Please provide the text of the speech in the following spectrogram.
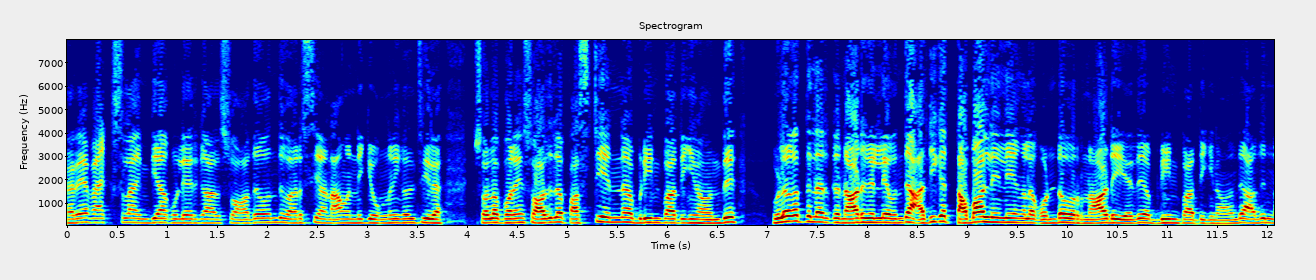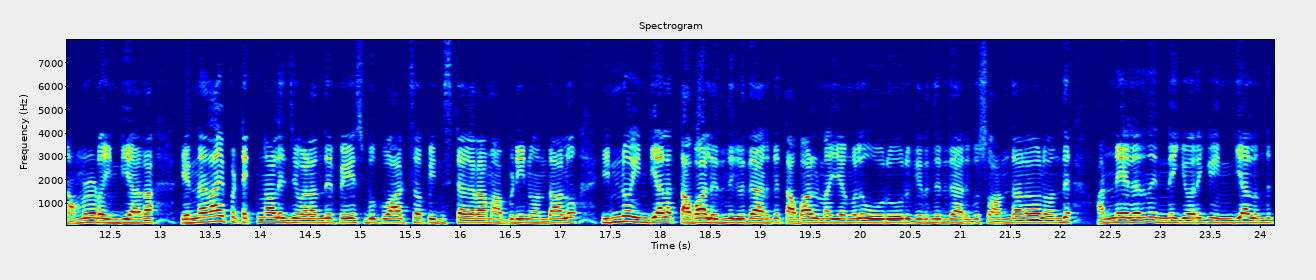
நிறைய ஃபேக்ட்ஸ் எல்லாம் இந்தியாவுக்குள்ளே இருக்காது சோ அதை வந்து வரிசையா நான் இன்னைக்கு உங்க நிகழ்ச்சியில சொல்ல போறேன். சோ அதுல ஃபர்ஸ்ட் என்ன அப்படின்னு பாத்தீங்கன்னா வந்து உலகத்துல இருக்க நாடுகள்ல வந்து அதிக தபால் நிலையங்களை கொண்ட ஒரு நாடு எது அப்படின்னு பாத்தீங்கன்னா வந்து அது நம்மளோட இந்தியா தான். என்னதான் இப்ப டெக்னாலஜி வளர்ந்து பேஸ்புக் வாட்ஸ்அப் இன்ஸ்டாகிராம் அப்படின்னு வந்தாலும் இன்னும் இந்தியால தபால் இருந்துகிட்டு தான் இருக்கு. தபால் மையங்களும் ஒரு ஊருக்கு இருந்துட்டு தான் இருக்கு. ஸோ அந்த அளவுல வந்து அன்னையில இருந்து இன்னைக்கு வரைக்கும் இந்தியாவில் வந்து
